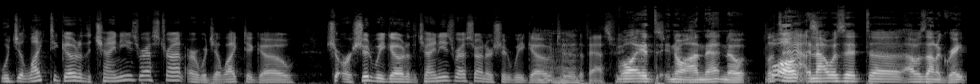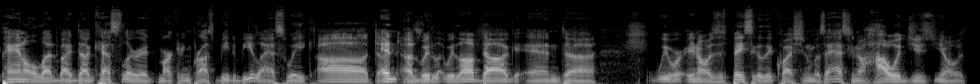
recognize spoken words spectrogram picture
would you like to go to the Chinese restaurant, or would you like to go, or should we go to the Chinese restaurant, or should we go to the fast food? Well, it, you know, on that note, Let's well, ask. and I was at uh, I was on a great panel led by Doug Kessler at MarketingProfs B two B last week. Ah, Doug and uh, we we love Doug, and uh, we were you know it was just basically the question was asked, you know, how would you you know it,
